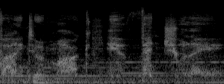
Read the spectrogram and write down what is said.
find her mark eventually.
